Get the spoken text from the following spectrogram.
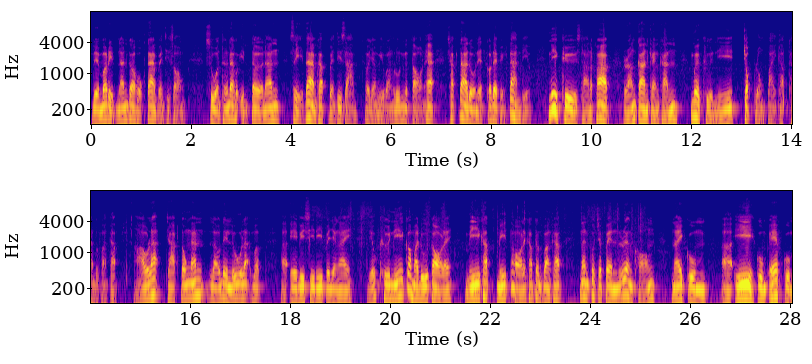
เรอัลมาดริดนั้นก็ 6 แต้มเป็นที่ 2 ส่วนทางด้านของอินเตอร์นั้น 4 แต้มครับเป็นที่ 3 ก็ยังมีหวังลุ้นกันต่อนะฮะชัคตาร์โดเนตส์กก็ได้เพียงแต้มเดียว นี่คือสถานภาพหลังการแข่งขันเมื่อคืนนี้จบลงไปครับท่านผู้ฟังครับ เอาละจากตรงนั้นเราได้รู้แล้วว่า A B C D เป็นยังไง เดี๋ยวคืนนี้ก็มาดูต่อเลย มีครับมีต่อเลยครับท่านผู้ฟังครับ นั่นก็จะเป็นเรื่องของ ในกลุ่ม E กลุ่ม F กลุ่ม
